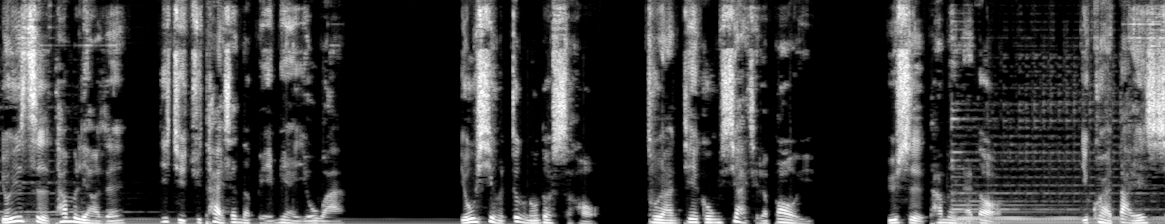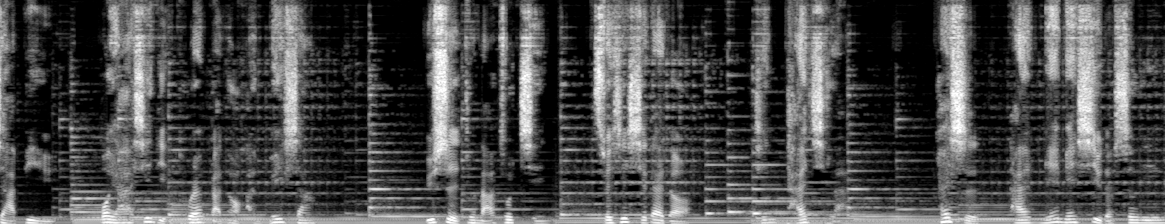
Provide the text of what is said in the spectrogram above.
有一次，他们两人一起去泰山的北面游玩，游兴正浓的时候，突然天空下起了暴雨。于是他们来到一块大岩石下避雨。伯牙心里突然感到很悲伤，于是就拿出琴，随身携带的琴弹起来，开始弹绵绵细雨的声音，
